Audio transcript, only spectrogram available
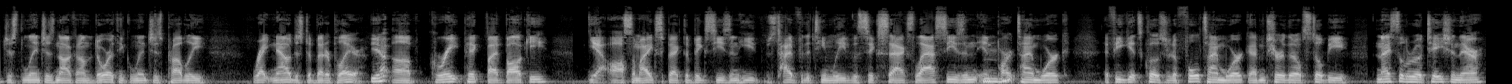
just Lynch is knocking on the door. I think Lynch is probably right now just a better player. Yep. Uh, great pick by Baalke. Yeah, awesome. I expect a big season. He was tied for the team lead with six sacks last season Mm-hmm. in part time work. If he gets closer to full time work, I'm sure there'll still be a nice little rotation there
